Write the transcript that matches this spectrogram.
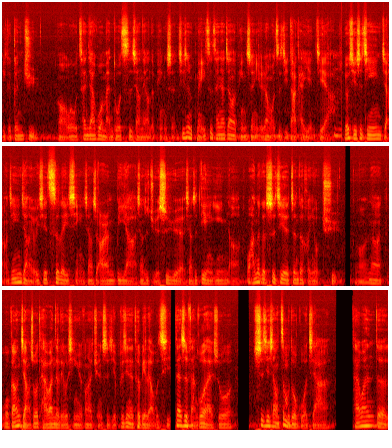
一个根据。哦，我参加过蛮多次像那样的评审，其实每一次参加这样的评审也让我自己大开眼界啊。尤其是金鹰奖，金鹰奖有一些次类型，像是 R&B 啊，像是爵士乐，像是电音啊，哇，那个世界真的很有趣。哦，那我刚刚讲说台湾的流行乐放在全世界不见得特别了不起，但是反过来说，世界上这么多国家，台湾的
